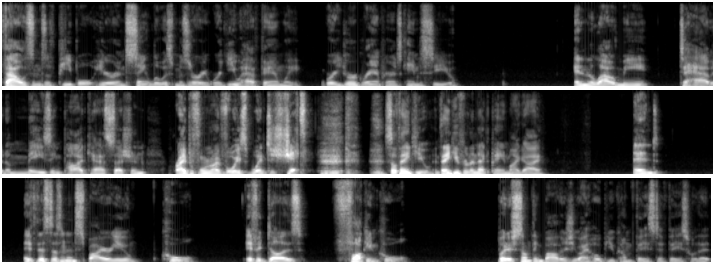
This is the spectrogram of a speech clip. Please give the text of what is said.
thousands of people here in St. Louis, Missouri, where you have family, where your grandparents came to see you. And it allowed me to have an amazing podcast session right before my voice went to shit. so thank you. And thank you for the neck pain, my guy. And if this doesn't inspire you, cool. If it does, fucking cool. But if something bothers you, I hope you come face to face with it.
